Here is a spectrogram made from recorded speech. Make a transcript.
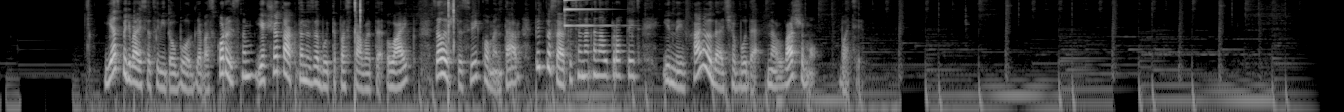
Я сподіваюся, це відео було для вас корисним. Якщо так, то не забудьте поставити лайк, залишити свій коментар, підписатися на канал про птиць, і нехай удача буде на вашому боці.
